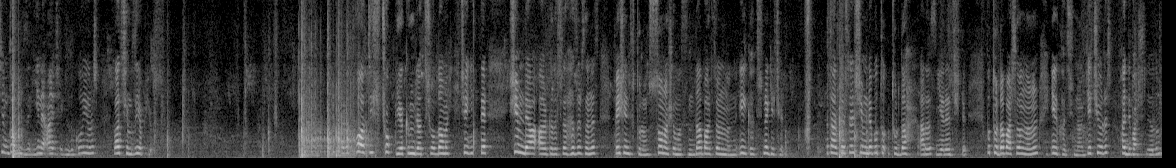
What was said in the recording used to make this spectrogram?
Şimdi topumuzu yine aynı şekilde koyuyoruz atışımızı yapıyoruz. Evet bu atış çok yakın bir atış oldu ama hiçe gitti. Şimdi arkadaşlar hazırsanız 5. turun son aşamasında Barcelona'nın ilk atışına geçelim. Evet arkadaşlar şimdi bu tu- turda Aras yere düştü. Bu turda Barcelona'nın ilk atışına geçiyoruz. Hadi başlayalım.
